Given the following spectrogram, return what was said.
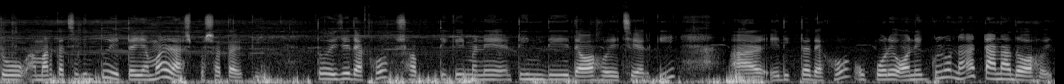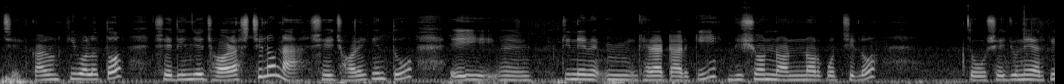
তো আমার কাছে কিন্তু এটাই আমার রাজপ্রাসাদ আর কি। তো এই যে দেখো সব দিকেই মানে টিন দিয়ে দেওয়া হয়েছে আর কি। আর এদিকটা দেখো, উপরে অনেকগুলো না টানা দেওয়া হয়েছে। কারণ কি বলো তো সেদিন যে ঝড় আসছিল না, সেই ঝড়ে কিন্তু এই টিনের ঘেরাটা আর কি ভীষণ নড়নড় করছিল। তো সেই জন্যে আর কি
